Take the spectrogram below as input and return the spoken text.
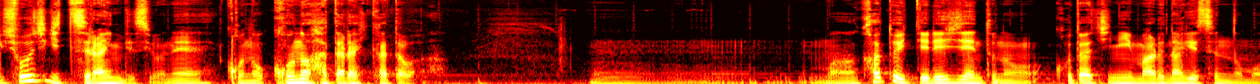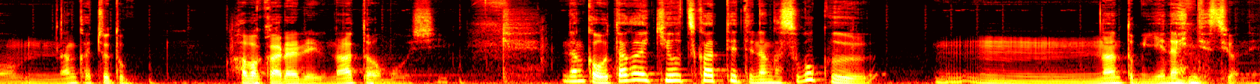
正直辛いんですよねこのこの働き方は。まあかといってレジデントの子たちに丸投げするのもなんかちょっとはばかられるなとは思うし。なんかお互い気を使っててなんかすごくうん何とも言えないんですよね。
